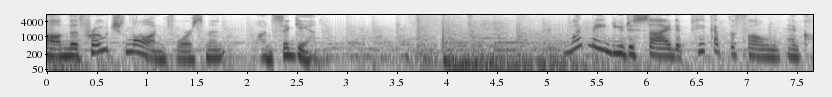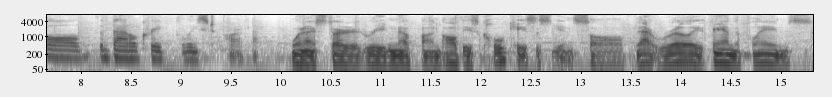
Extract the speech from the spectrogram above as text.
On the approach law enforcement once again. What made you decide to pick up the phone and call the Battle Creek Police Department? When I started reading up on all these cold cases getting solved, that really fanned the flames.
